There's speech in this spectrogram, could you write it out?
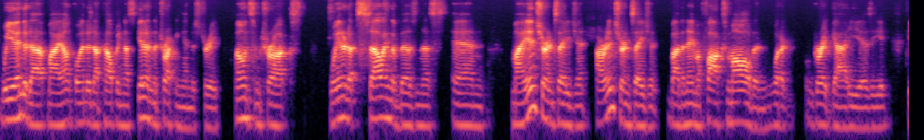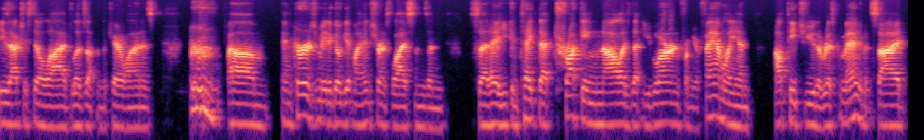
we ended up my uncle ended up helping us get in the trucking industry own some trucks. We ended up selling the business and my insurance agent our insurance agent by the name of fox malden what a great guy he is. He he's actually still alive lives up in the carolinas um, encouraged me to go get my insurance license and said hey you can take that trucking knowledge that you've learned from your family and I'll teach you the risk management side.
